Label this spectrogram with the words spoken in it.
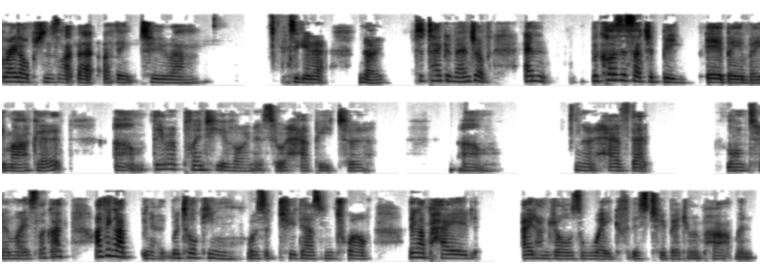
great options like that. I think to um to get it, you know, to take advantage of, and because it's such a big Airbnb market, um, there are plenty of owners who are happy to, um, you know, have that long term lease. Like I, I think I, you know, we're talking, what was it, 2012? I think I paid eight hundred dollars a week for this two bedroom apartment,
